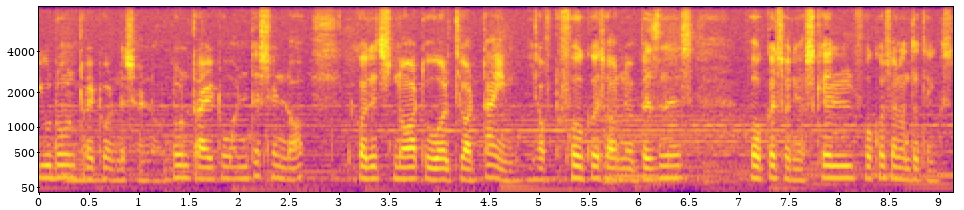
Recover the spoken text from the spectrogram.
you don't try to understand law. Don't try to understand law because it's not worth your time. You have to focus on your business focus on your skill focus on other things.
